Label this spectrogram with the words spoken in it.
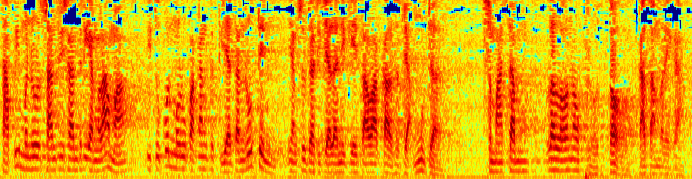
Tapi menurut santri-santri yang lama, itu pun merupakan kegiatan rutin yang sudah dijalani Kiai Tawakal sejak muda. Semacam lelono broto, kata mereka.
